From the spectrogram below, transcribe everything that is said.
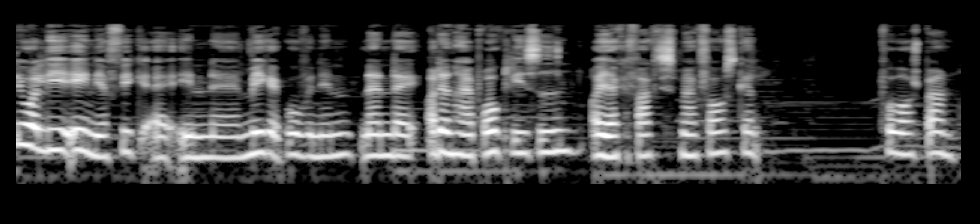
Det var lige en, jeg fik af en øh, mega god veninde den anden dag, og den har jeg brugt lige siden, og jeg kan faktisk mærke forskel på vores børn.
